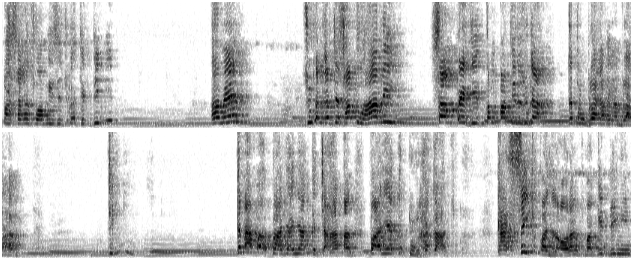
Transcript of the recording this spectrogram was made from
pasangan suami istri juga jadi dingin. Amin. Sudah kerja satu hari, sampai di tempat itu juga ketemu belakang dengan belakang. Dingin. Kenapa? Banyaknya kejahatan, banyak kedurhakaan, saudara. Kasih kepada orang semakin dingin.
